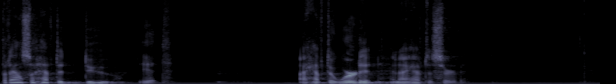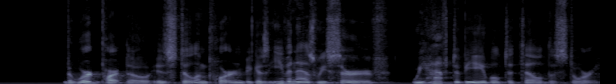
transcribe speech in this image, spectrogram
but I also have to do it. I have to word it and I have to serve it. The word part, though, is still important because even as we serve, we have to be able to tell the story.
